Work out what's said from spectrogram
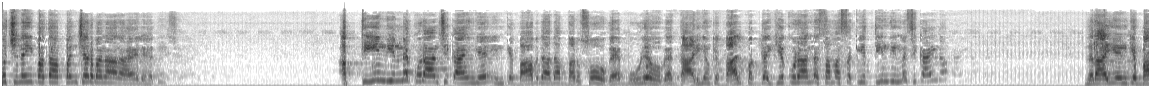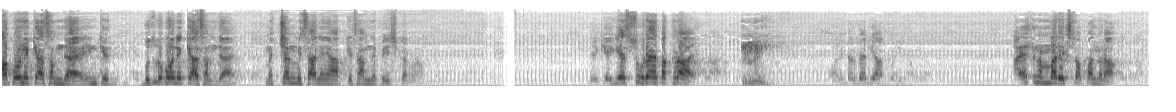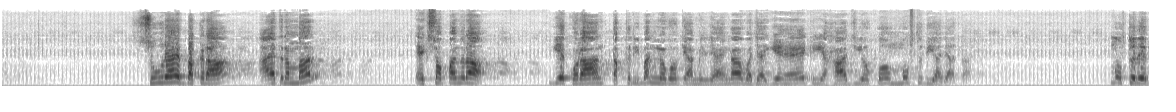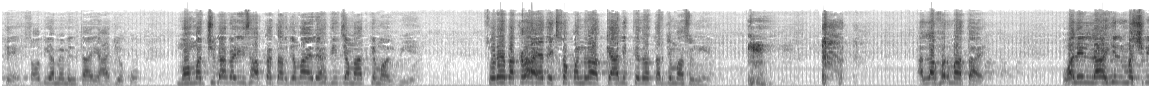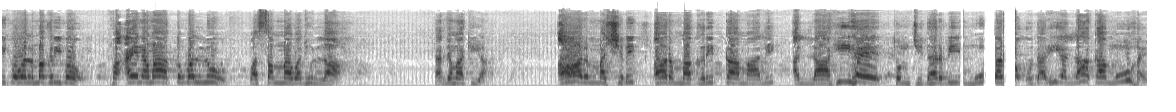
कुछ नहीं पता, पंचर बना रहा है हदीस। अब तीन दिन में कुरान सिखाएँगे, इनके बाप दादा बरसों हो गए, बूढ़े हो गए, दाढ़ियों के बाल पक गए, ये कुरान न समझ सकी तीन दिन में सिखाएँगा। जरा आइए, इनके बापों ने क्या समझा है? इनके बुज़ुर्गों ने क्या समझा है? मैं चंद मिसालें आपके सामने पेश कर रहा हूँ। देखिए, ये सूरह बकरा है। मॉनिटर पे भी आपको दिखाऊँगा। आयत नंबर 115 सूरह बकरा, आयत नंबर 115 ये कुरान तकरीबन लोगों के यहाँ मिल जाएगा। वजह यह है कि ये हाजियों को मुफ़्त दिया जाता है। मुफ़्त देते हैं। सऊदिया में मिलता है हाजियों को। मोहम्मद जुनागढ़ी साहब का तर्जमा अल हदीस जमात के मौलवी है। सूर्य बकरा, आयत 115 क्या लिखते थे तर्जमा सुनिए। अल्लाह फरमाता है, वलिल्लाहिल मशरिको वल मगरिबो फ़ैनमा तुवल्लु? फसम्मा वजहुल्लाह तर्जमा किया। और मशरिक और मगरिब का मालिक अल्लाह ही है। तुम जिधर भी मुँह करो, उधर ही अल्लाह का मुँह है।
